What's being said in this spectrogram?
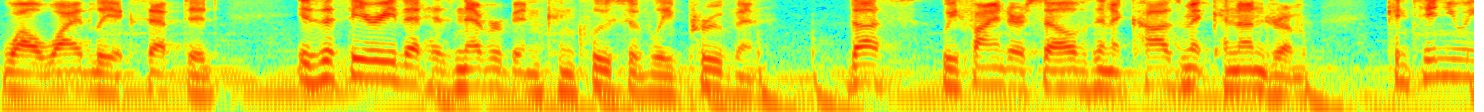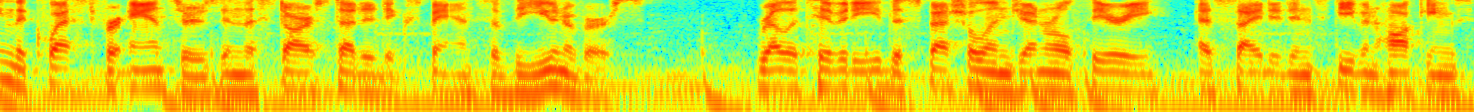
while widely accepted, is a theory that has never been conclusively proven. Thus, we find ourselves in a cosmic conundrum continuing the quest for answers in the star studded expanse of the universe. Relativity, the special and general theory, as cited in Stephen Hawking's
